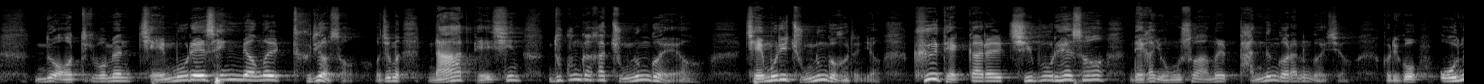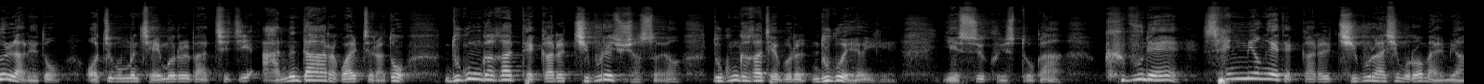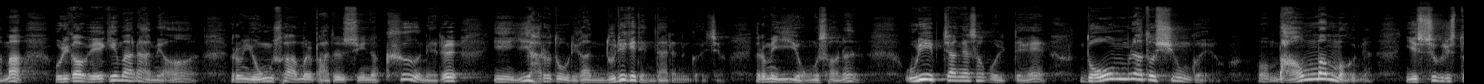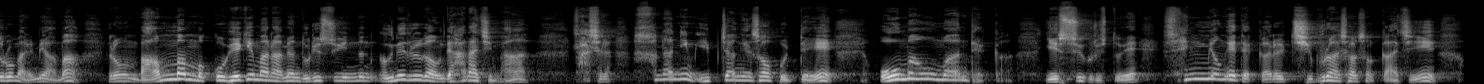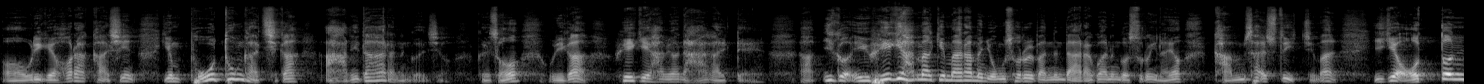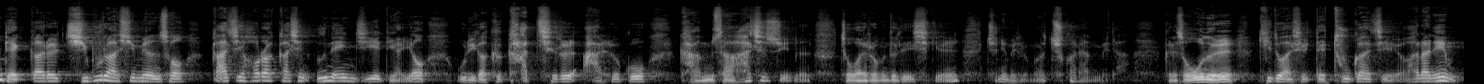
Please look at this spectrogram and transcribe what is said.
어떻게 보면 재물의 생명을 들여서 어쩌면 나 대신 누군가가 죽는 거예요. 재물이 죽는 거거든요. 그 대가를 지불해서 내가 용서함을 받는 거라는 거죠. 그리고 오늘날에도 어찌 보면 재물을 바치지 않는다라고 할지라도 누군가가 대가를 지불해 주셨어요. 누군가가 재물을 누구예요 이게? 예수 그리스도가 그분의 생명의 대가를 지불하심으로 말미암아 우리가 회개만 하면 여러분 용서함을 받을 수 있는 그 은혜를 이, 이 하루도 우리가 누리게 된다는 거죠. 여러분 이 용서는 우리 입장에서 볼 때 너무나도 쉬운 거예요. 어, 마음만 먹으면 예수 그리스도로 말미암아 여러분 마음만 먹고 회개만 하면 누릴 수 있는 은혜들 가운데 하나지만 사실 하나님 입장에서 볼 때에 어마어마한 대가, 예수 그리스도의 생명의 대가를 지불하셔서까지 어, 우리에게 허락하신 이건 보통 가치가 아니다라는 거죠. 그래서 우리가 회개하며 나아갈 때, 아, 이거, 이 회개하기만 하면 용서를 받는다라고 하는 것으로 인하여 감사할 수도 있지만, 이게 어떤 대가를 지불하시면서까지 허락하신 은혜인지에 대하여 우리가 그 가치를 알고 감사하실 수 있는 저와 여러분들 되시길 주님의 이름으로 축원합니다. 그래서 오늘 기도하실 때 두 가지예요. 하나님,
